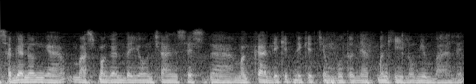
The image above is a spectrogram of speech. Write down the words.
Sa ganun nga, mas maganda yung chances na magkadikit-dikit yung buto niya at maghilom yung bali.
